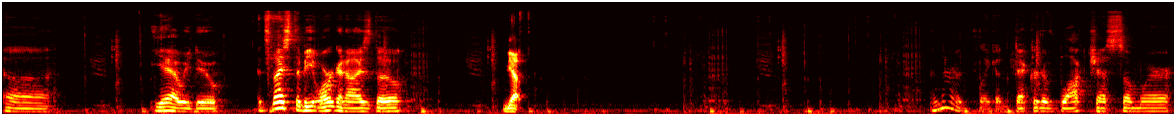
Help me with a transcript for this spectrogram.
Uh, yeah, we do. It's nice to be organized, though. Yep. Isn't there a, like a decorative block chest somewhere?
